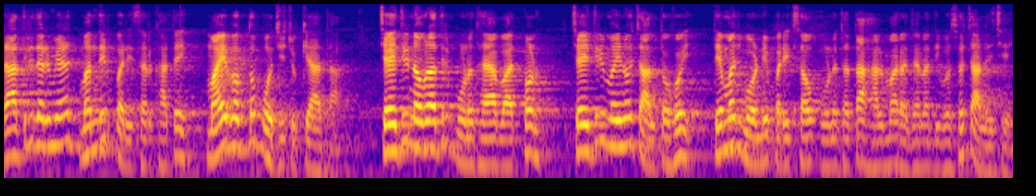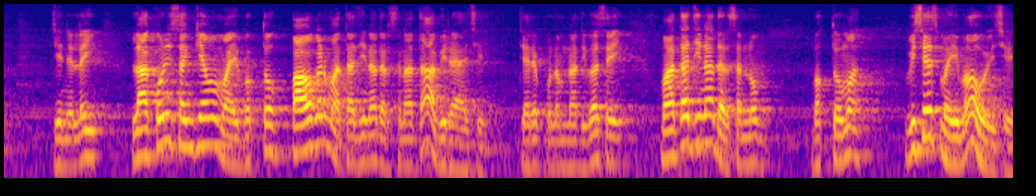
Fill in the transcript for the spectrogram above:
રાત્રિ દરમિયાન મંદિર પરિસર ખાતે માઈ ભક્તો પહોંચી ચૂક્યા હતા. ચૈત્રી નવરાત્રિ પૂર્ણ થયા બાદ પણ ચૈત્રી મહિનો ચાલતો હોય તેમજ બોર્ડની પરીક્ષાઓ પૂર્ણ થતાં હાલમાં રજાના દિવસો ચાલે છે, જેને લઈ લાખોની સંખ્યામાં માય ભક્તો પાવાગઢ માતાજીના દર્શનાર્થે આવી રહ્યા છે. ત્યારે પૂનમના દિવસે માતાજીના દર્શનનો ભક્તોમાં વિશેષ મહિમા હોય છે.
